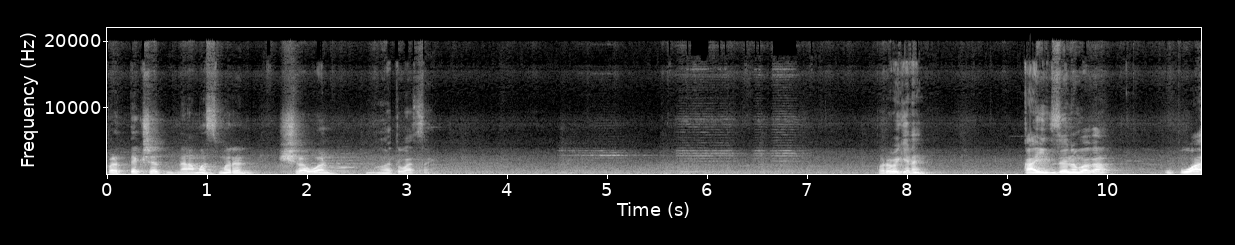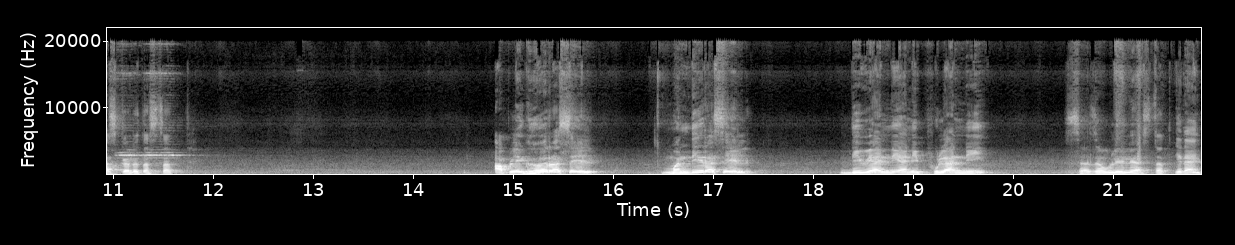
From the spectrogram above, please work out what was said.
प्रत्यक्षात नामस्मरण श्रवण महत्त्वाचं आहे. बरोबर की नाही? काही जण बघा उपवास करत असतात. आपले घर असेल मंदिर असेल दिव्यांनी आणि फुलांनी सजवलेले असतात की नाही?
